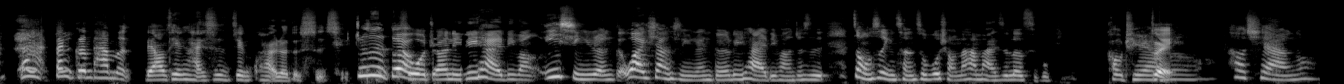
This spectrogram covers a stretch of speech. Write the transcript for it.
但但跟他们聊天还是件快乐的事情。就是对我觉得你厉害的地方，一型人格、外向型人格厉害的地方，就是这种事情层出不穷，但他们还是乐此不疲。好强对哦好强哦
